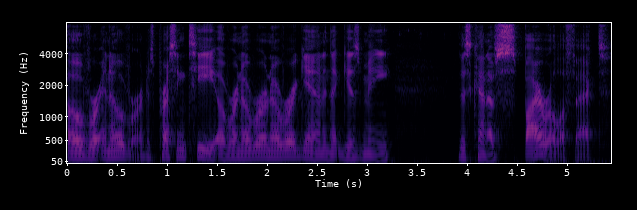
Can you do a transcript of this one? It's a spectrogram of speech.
over and over. Just pressing T over and over and over again, and that gives me this kind of spiral effect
